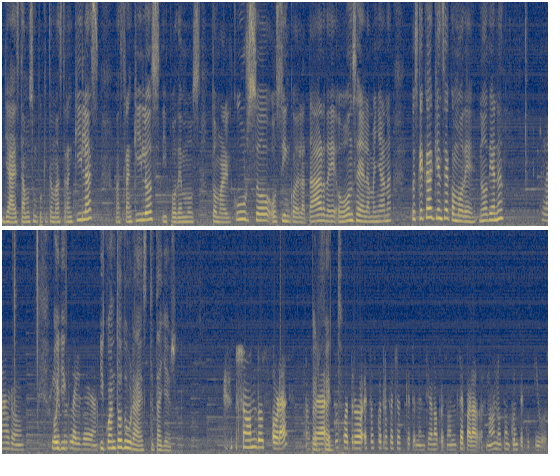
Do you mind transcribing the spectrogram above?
ya estamos un poquito más tranquilas, más tranquilos y podemos tomar el curso o 5 de la tarde o 11 de la mañana, pues que cada quien se acomode, ¿no, Diana? Claro. Sí, esa es la idea. ¿Y cuánto dura este taller? Son dos horas o sea, estos cuatro, estas cuatro fechas que te menciono pues son separadas, ¿no? No son consecutivos.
